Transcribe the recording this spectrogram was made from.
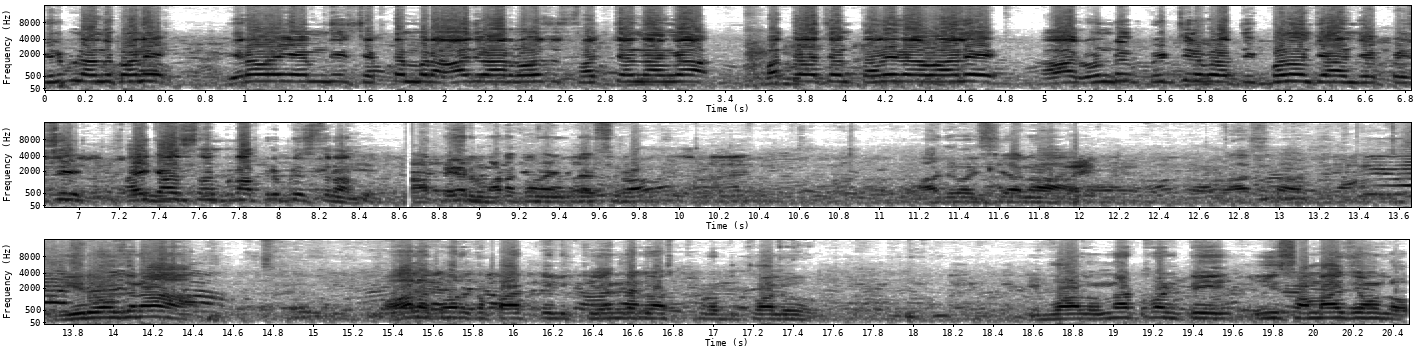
పిలుపుని అందుకొని ఇరవై ఎనిమిది సెప్టెంబర్ ఆదివారం రోజు స్వచ్ఛందంగా భద్రాచలం తల్లి రావాలి. ఆ రెండు బ్రిడ్జిలు కూడా దిగ్బంధం చేయాలని చెప్పేసి ఐకాస్ తరఫున పిలుపునిస్తున్నాను. నా పేరు మడక వెంకటేశ్వరరావు. ఆదివాసీన ఈ రోజున పాలకవర్గ పార్టీలు కేంద్ర రాష్ట్ర ప్రభుత్వాలు ఇవాళ ఉన్నటువంటి ఈ సమాజంలో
